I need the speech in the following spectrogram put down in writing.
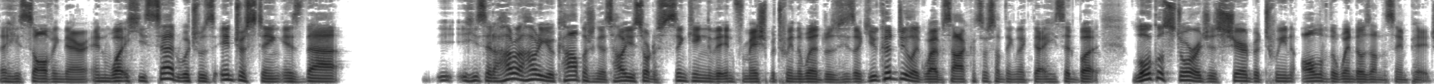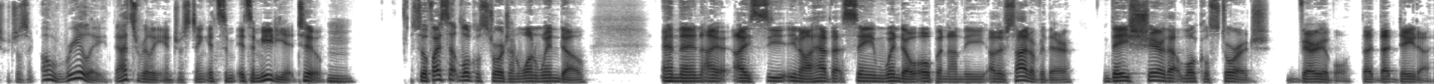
that he's solving there. And what he said, which was interesting, is that he said, how, do, how are you accomplishing this? How are you sort of syncing the information between the windows? He's like, you could do like WebSockets or something like that. He said, but local storage is shared between all of the windows on the same page, which was like, oh, really? That's really interesting. It's it's immediate too. Hmm. So if I set local storage on one window, and then I I see you know I have that same window open on the other side over there, they share that local storage variable that that data,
